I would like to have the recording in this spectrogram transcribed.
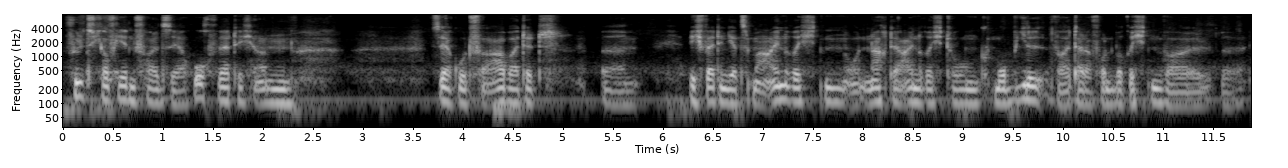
Fühlt sich auf jeden Fall sehr hochwertig an sehr gut verarbeitet. Ähm, ich werde ihn jetzt mal einrichten und nach der Einrichtung mobil weiter davon berichten, weil äh,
